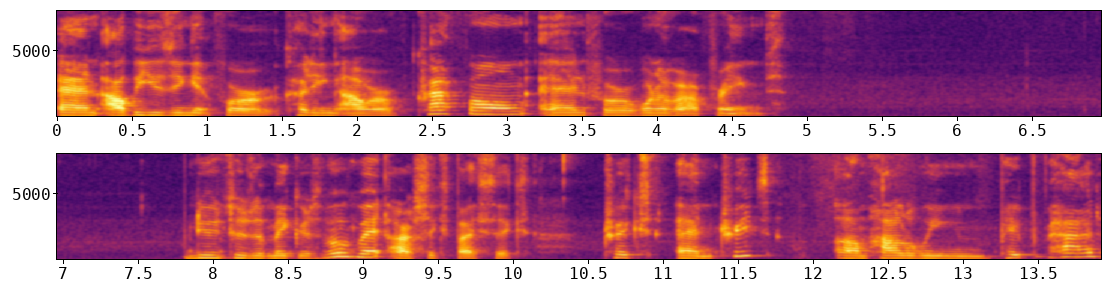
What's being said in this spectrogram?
and I'll be using it for cutting our craft foam and for one of our frames. New to the Makers Movement, are 6x6 Tricks and Treats um, Halloween paper pad,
